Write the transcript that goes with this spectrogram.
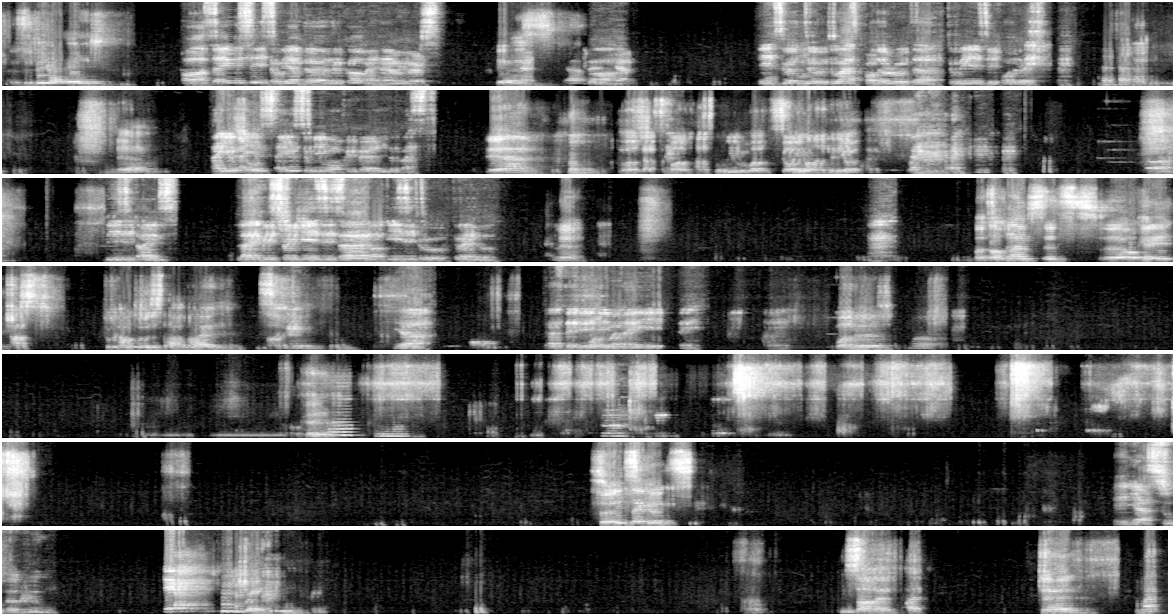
It's a figure eight. oh, seriously, so we have the, the com and uh, reverse. Yes. Oh, Yeah. it's good to, to ask for the route uh, two minutes before the race. Yeah. I used, I, used, I used to be more prepared in the past. Yeah. I was just about asking you what's going on in your life. Uh, busy times. Life with three kids is uh, not easy to, to handle. Yeah. But sometimes it's uh, okay just to come to the start line cycling. Yeah, that's definitely what I need today. One minute. Okay. Mm. Thirty seconds. And yeah, super glue. Yeah. Twenty. Inside five, ten, nine,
